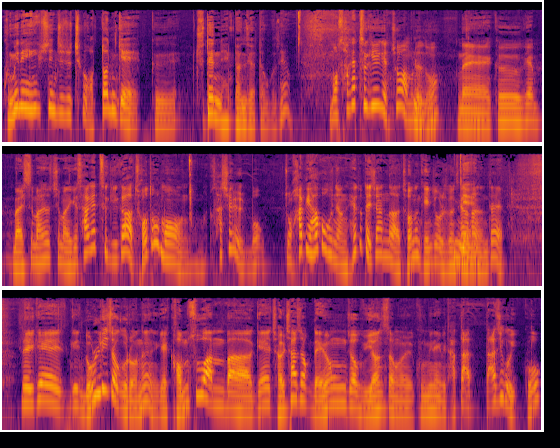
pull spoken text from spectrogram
국민의힘 핵심 지지층은 어떤 게 그 주된 변수였다고 보세요? 뭐 사개특위겠죠 아무래도. 음. 네, 그게 말씀하셨지만 이게 사개특위가 저도 뭐 사실 뭐 좀 합의하고 그냥 해도 되지 않나 저는 개인적으로 그렇게 네. 생각하는데. 네. 근데 이게 논리적으로는 이게 검수완박의 절차적 내용적 위헌성을 국민의힘이 다 따, 따지고 있고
